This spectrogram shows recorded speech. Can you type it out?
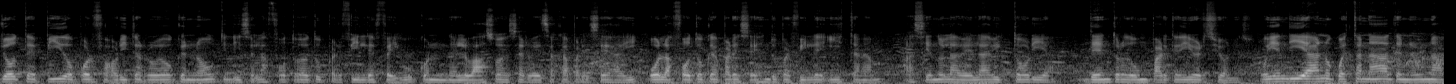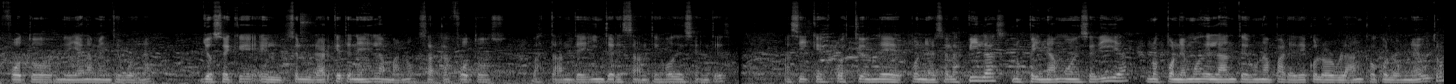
yo te pido por favor y te ruego que no utilices la foto de tu perfil de Facebook con el vaso de cerveza que aparece ahí o la foto que aparece en tu perfil de Instagram haciendo la vela victoria dentro de un parque de diversiones. Hoy en día no cuesta nada tener una foto medianamente buena. Yo sé que el celular que tenés en la mano saca fotos bastante interesantes o decentes Así que es cuestión de ponerse las pilas, nos peinamos ese día, nos ponemos delante de una pared de color blanco o color neutro,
